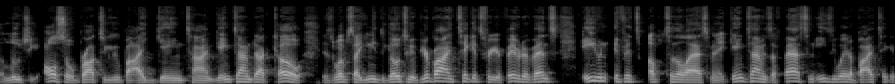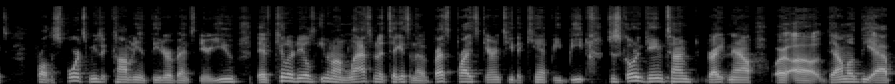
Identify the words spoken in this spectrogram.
Gallucci. Also brought to you by Game Time. GameTime.co is the website you need to go to if you're buying tickets for your favorite events, even if it's up to the last minute. Game Time is a fast and easy way to buy tickets for all the sports, music, comedy, and theater events near you. They have killer deals even on last minute tickets and the best price guarantee that can't be beat. Just go to Game Time right now or uh, download the app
